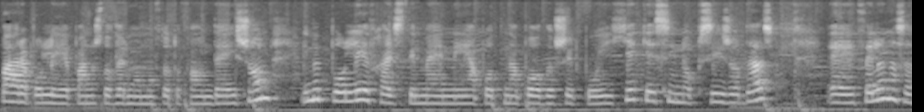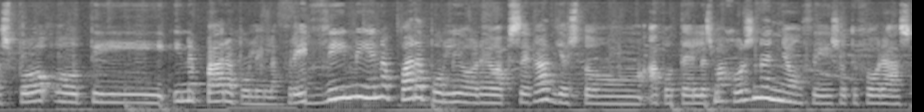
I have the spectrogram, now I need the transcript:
πάρα πολύ επάνω στο δέρμα μου αυτό το foundation. Είμαι πολύ ευχαριστημένη από την απόδοση που είχε και συνοψίζοντας, ε, θέλω να σας πω ότι είναι πάρα πολύ ελαφρύ. Δίνει ένα πάρα πολύ ωραίο αψεγάδιαστο αποτέλεσμα χωρίς να νιώθεις ότι φοράς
